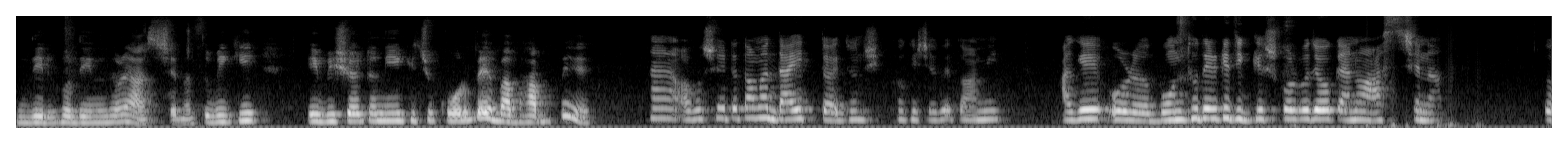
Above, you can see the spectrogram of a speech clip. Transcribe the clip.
দীর্ঘদিন ধরে আসছে না। তুমি কি এই বিষয়টা নিয়ে কিছু করবে বা ভাববে? হ্যাঁ অবশ্যই এটা তো আমার দায়িত্ব একজন শিক্ষক হিসেবে। তো আমি আগে ওর বন্ধুদেরকে জিজ্ঞেস করব যে ও কেন আসছে না। তো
